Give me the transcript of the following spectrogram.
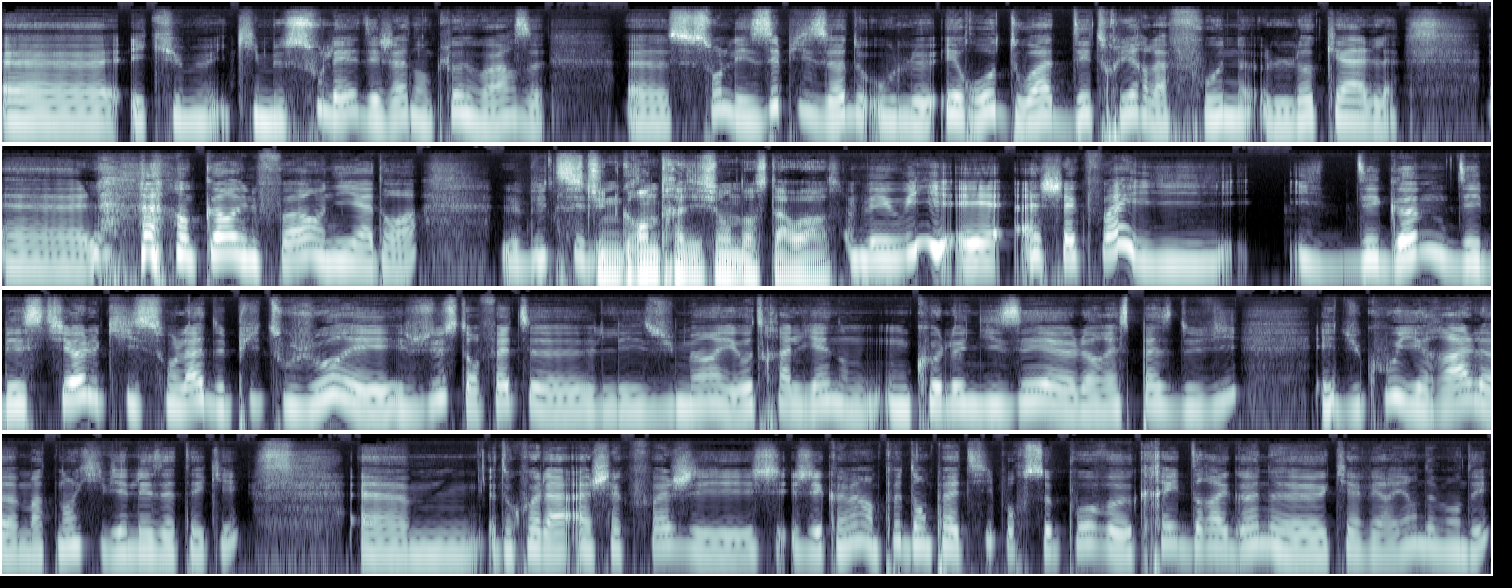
et qui me, qui me saoulait déjà dans Clone Wars. Euh, ce sont les épisodes où le héros doit détruire la faune locale. Euh, là, encore une fois, on y a droit. Le but, c'est une grande tradition dans Star Wars. Mais oui, et à chaque fois, il, il dégomme des bestioles qui sont là depuis toujours et juste en fait euh, les humains et autres aliens ont, colonisé leur espace de vie et du coup ils râlent maintenant qu'ils viennent les attaquer. donc voilà, à chaque fois j'ai quand même un peu d'empathie pour ce pauvre Crate Dragon qui avait rien demandé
